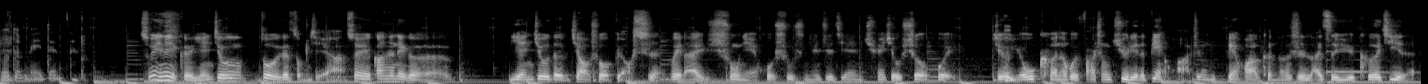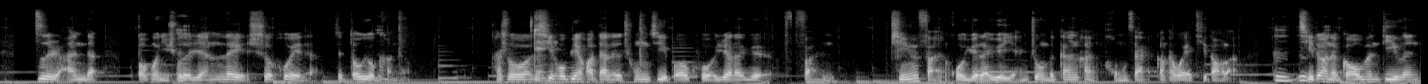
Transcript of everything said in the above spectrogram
有的没的的。所以那个研究做一个总结啊，所以刚才那个研究的教授表示，未来数年或数十年之间，全球社会就有可能会发生剧烈的变化。这种变化可能是来自于科技的、自然的。包括你说的人类社会的，这都有可能。他说，气候变化带来的冲击包括越来越繁频繁或越来越严重的干旱、洪灾。刚才我也提到了，嗯，极端的高温、低温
